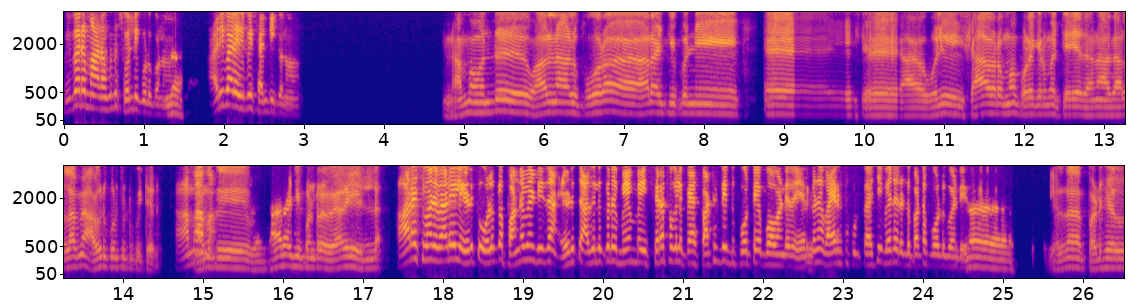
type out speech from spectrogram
விவரமானவங்கிட்ட சொல்லி கொடுக்கணும். அறிவாளிகளை போய் சந்திக்கணும். நம்ம வந்து வாழ்நாள் பூரா ஆராய்ச்சி பண்ணி ஒளி சாகரமா பிழைக்கிறோமோ தெரியாது. ஆனா அது எல்லாமே அவர் கொடுத்துட்டு போயிட்டாரு. நமக்கு ஆராய்ச்சி பண்ற வேலையே இல்லை. ஆராய்ச்சி மாதிரி வேலையில எடுத்து ஒழுங்கா பண்ண வேண்டியதுதான். எடுத்து அதுல இருக்கிற மேன்மை சிறப்புகளை பட்டத்திட்டு போட்டே போக வேண்டியது. ஏற்கனவே வைரத்தை கொடுத்தாச்சு. வேணும் ரெண்டு பட்டம் போட்டுக்க வேண்டியது. எல்லாம் படைசல்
